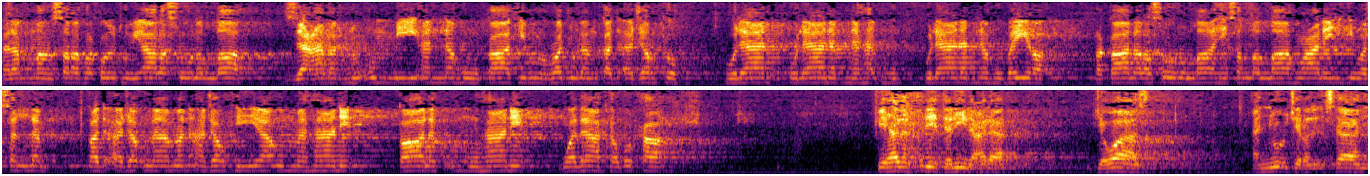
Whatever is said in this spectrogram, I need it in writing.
فلما انصرف قلت يا رسول الله زعم ابن أمي أنه قاتل رجلا قد أجرته. فلان فلان ابن فلان ابن هبيرة. فقال رسول الله صلى الله عليه وسلم قد أجرنا من أجرت يا أم هانئ. قالت أم هانئ وذاك ضحى. في هذا الحديث دليل على جواز أن يؤجر الإنسان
